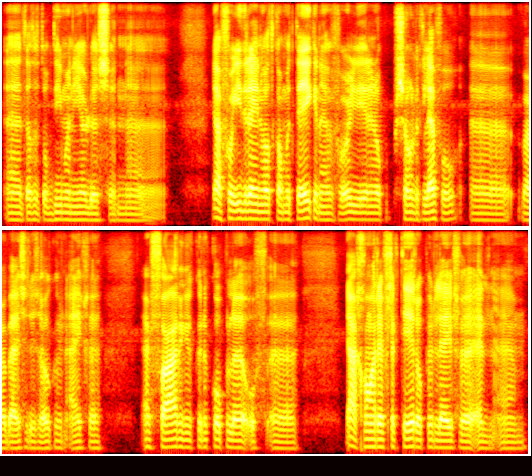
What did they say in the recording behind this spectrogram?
uh, dat het op die manier dus een, uh, ja, voor iedereen wat kan betekenen. Voor iedereen op een persoonlijk level. Uh, waarbij ze dus ook hun eigen ervaringen kunnen koppelen of ja, gewoon reflecteren op hun leven en um,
